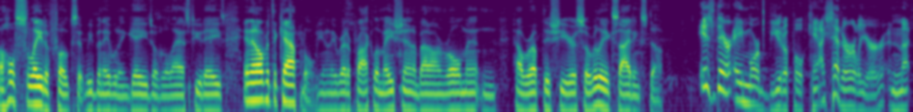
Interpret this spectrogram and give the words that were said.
a whole slate of folks that we've been able to engage over the last few days. And then over at the Capitol, you know, they read a proclamation about our enrollment and how we're up this year. So really exciting stuff. Is there a more beautiful camp? I said earlier, and not,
